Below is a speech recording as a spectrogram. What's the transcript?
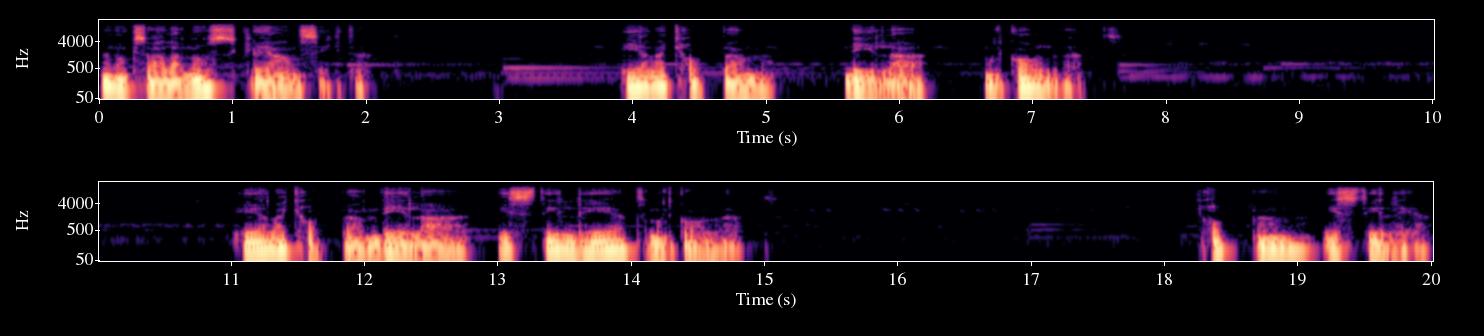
men också alla muskler i ansiktet. Hela kroppen vilar mot golvet. Hela kroppen vilar i stillhet mot golvet. Kroppen i stillhet.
